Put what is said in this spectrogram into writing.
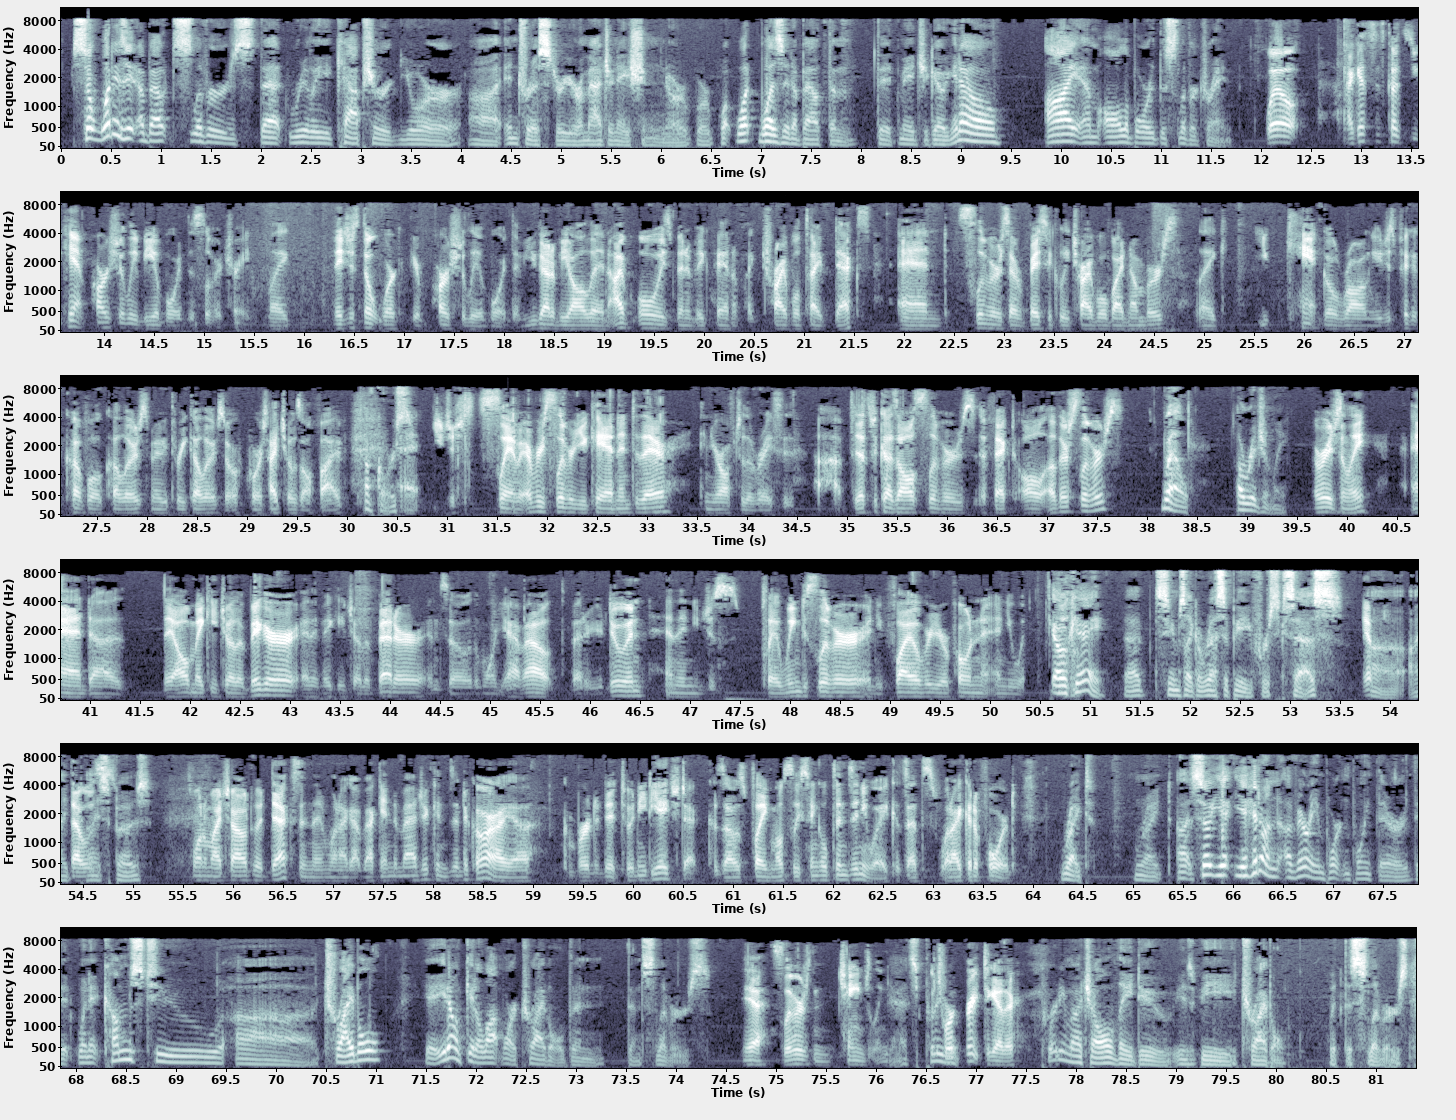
so what is it about slivers that really captured your, uh, interest or your imagination or, or what, what was it about them that made you go, you know, I am all aboard the sliver train? Well, I guess it's because you can't partially be aboard the sliver train. Like they just don't work if you're partially aboard them. You got to be all in. I've always been a big fan of like tribal type decks, and slivers are basically tribal by numbers. Like you can't go wrong. You just pick a couple of colors, maybe three colors, or of course I chose all five. Of course. And you just slam every sliver you can into there, and you're off to the races. Uh, that's because all slivers affect all other slivers Well, originally. originally, and uh, they all make each other bigger and they make each other better. And so the more you have out, the better you're doing. And then you just play a winged sliver and you fly over your opponent and you win. Okay. That seems like a recipe for success. Yep. Uh, I, That I suppose. It's one of my childhood decks. And then when I got back into Magic and Zendikar, I uh, converted it to an EDH deck because I was playing mostly singletons anyway because that's what I could afford. Right, right. Uh, so you, you hit on a very important point there that when it comes to uh, tribal, yeah, you don't get a lot more tribal than than slivers. Yeah, slivers and changeling, Yeah, it's pretty work great together. pretty much all they do is be tribal with the slivers.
